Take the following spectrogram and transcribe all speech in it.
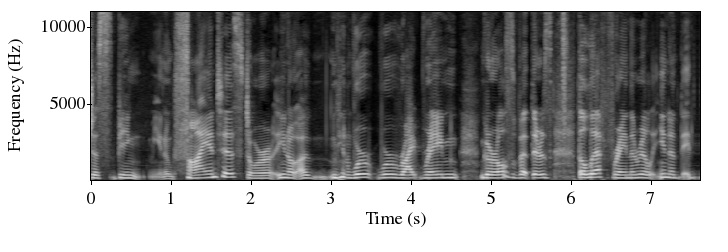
just being you know scientist or you know uh, you know we're we're right brain girls but there's the left brain the real you know they,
